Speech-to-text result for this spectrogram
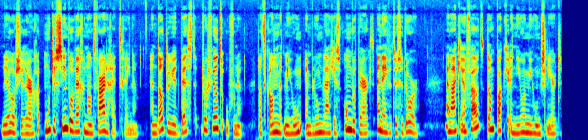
Neurochirurgen moeten simpelweg hun handvaardigheid trainen. En dat doe je het beste door veel te oefenen. Dat kan met mihoen en bloemblaadjes onbeperkt en even tussendoor. En maak je een fout, dan pak je een nieuwe mihoensliert.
